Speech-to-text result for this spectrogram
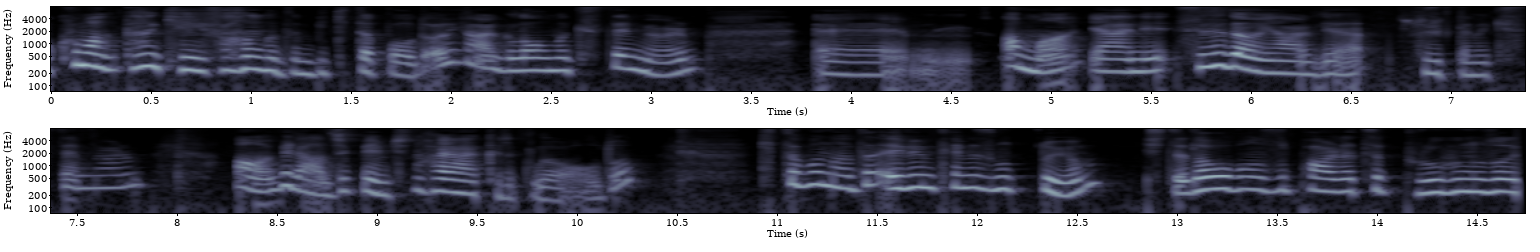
okumaktan keyif almadığım bir kitap oldu. Önyargılı olmak istemiyorum. E, ama yani sizi de önyargıya sürüklemek istemiyorum. Ama birazcık benim için hayal kırıklığı oldu. Kitabın adı Evim Temiz Mutluyum. İşte lavabonuzu parlatıp ruhunuzu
